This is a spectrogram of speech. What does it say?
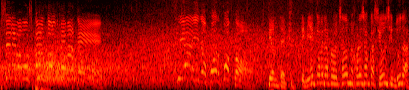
Se le va buscando el remate. Se ha ido por poco. Piontek. Tenía que haber aprovechado mejor esa ocasión, sin duda.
